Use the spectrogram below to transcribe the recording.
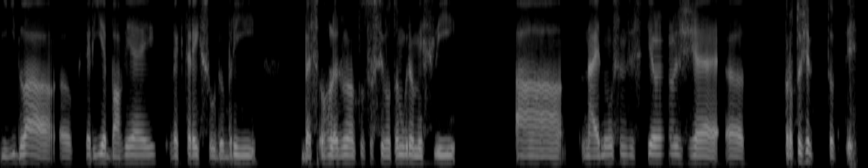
jídla, uh, který je bavěj, ve kterých jsou dobrý, bez ohledu na to, co si o tom kdo myslí. A najednou jsem zjistil, že protože to je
